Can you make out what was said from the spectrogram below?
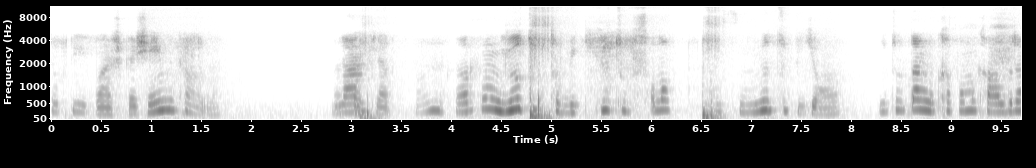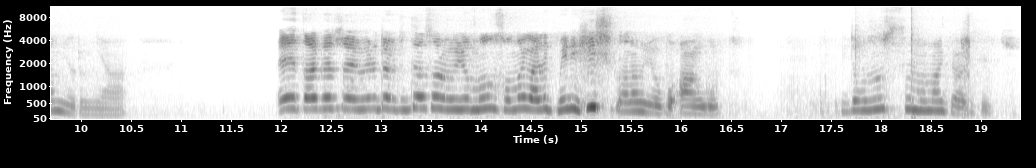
TikTok değil. Başka şey mi kaldı? Başka Lan. platform mu? YouTube tabii ki. YouTube salak mısın? YouTube ya. YouTube'dan kafamı kaldıramıyorum ya. Evet arkadaşlar Emir'i döktükten sonra videomuzun sonuna geldik. Beni hiç tanımıyor bu Angut. Videomuzun sonuna geldik.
